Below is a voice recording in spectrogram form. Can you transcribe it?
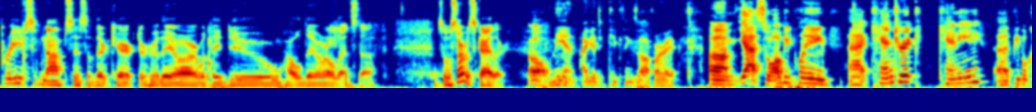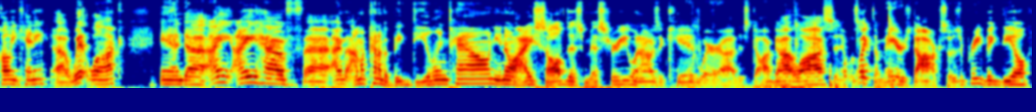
brief synopsis of their character, who they are, what they do, how old they are, all that stuff. So we'll start with Skyler. Oh man, I get to kick things off. All right. Um, yeah, so I'll be playing uh, Kendrick Kenny. Uh, people call me Kenny uh, Whitlock, and uh, I I have uh, I'm I'm a kind of a big deal in town. You know, I solved this mystery when I was a kid where uh, this dog got lost, and it was like the mayor's dog, so it was a pretty big deal.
